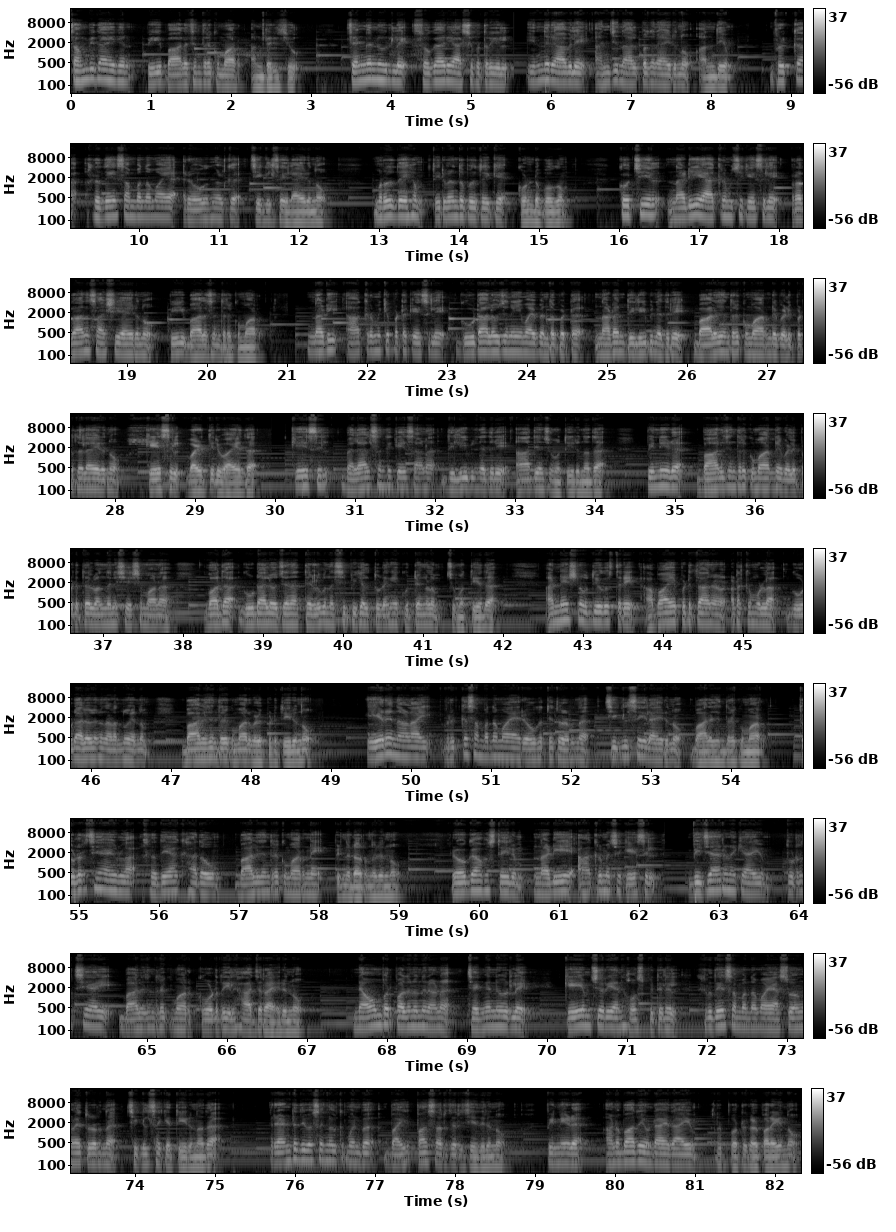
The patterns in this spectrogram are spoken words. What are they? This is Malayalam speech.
സംവിധായകൻ പി ബാലചന്ദ്രകുമാർ അന്തരിച്ചു. ചെങ്ങന്നൂരിലെ സ്വകാര്യ ആശുപത്രിയിൽ ഇന്ന് രാവിലെ അഞ്ച് നാൽപ്പതിനായിരുന്നു അന്ത്യം. വൃക്ക ഹൃദയ സംബന്ധമായ രോഗങ്ങൾക്ക് ചികിത്സയിലായിരുന്നു. മൃതദേഹം തിരുവനന്തപുരത്തേക്ക് കൊണ്ടുപോകും. കൊച്ചിയിൽ നടിയെ ആക്രമിച്ച കേസിലെ പ്രധാന സാക്ഷിയായിരുന്നു പി ബാലചന്ദ്രകുമാർ. നടി ആക്രമിക്കപ്പെട്ട കേസിലെ ഗൂഢാലോചനയുമായി ബന്ധപ്പെട്ട് നടൻ ദിലീപിനെതിരെ ബാലചന്ദ്രകുമാറിന്റെ വെളിപ്പെടുത്തലായിരുന്നു കേസിൽ വഴിത്തിരിവായത്. കേസിൽ ബലാത്സംഗ കേസാണ് ദിലീപിനെതിരെ ആദ്യം ചുമത്തിയിരുന്നത്. പിന്നീട് ബാലചന്ദ്രകുമാറിന്റെ വെളിപ്പെടുത്തൽ വന്നതിന് ശേഷമാണ് വധ ഗൂഢാലോചന തെളിവ് നശിപ്പിക്കൽ തുടങ്ങിയ കുറ്റങ്ങളും ചുമത്തിയത്. അന്വേഷണ ഉദ്യോഗസ്ഥരെ അപായപ്പെടുത്താൻ അടക്കമുള്ള ഗൂഢാലോചന നടന്നു എന്നും ബാലചന്ദ്രകുമാർ വെളിപ്പെടുത്തിയിരുന്നു. ഏറെ നാളായി വൃക്ക സംബന്ധമായ രോഗത്തെ തുടർന്ന് ചികിത്സയിലായിരുന്നു ബാലചന്ദ്രകുമാർ. തുടർച്ചയായുള്ള ഹൃദയാഘാതവും ബാലചന്ദ്രകുമാറിനെ പിന്തുടർന്നിരുന്നു. രോഗാവസ്ഥയിലും നടിയെ ആക്രമിച്ച കേസിൽ വിചാരണയ്ക്കായും തുടർച്ചയായി ബാലചന്ദ്രകുമാർ കോടതിയിൽ ഹാജരായിരുന്നു. നവംബർ പതിനൊന്നിനാണ് ചെങ്ങന്നൂരിലെ കെ എം ചെറിയാൻ ഹോസ്പിറ്റലിൽ ഹൃദയ സംബന്ധമായ അസുഖങ്ങളെ തുടർന്ന് ചികിത്സയ്ക്കെത്തിയിരുന്നത്. രണ്ട് ദിവസങ്ങൾക്ക് മുൻപ് ബൈപ്പാസ് സർജറി ചെയ്തിരുന്നു. പിന്നീട് അണുബാധയുണ്ടായതായും റിപ്പോർട്ടുകൾ പറയുന്നു.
